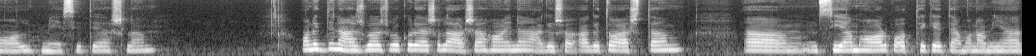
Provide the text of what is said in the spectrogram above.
মল মেসিতে আসলাম। অনেক দিন আসব আসব করে আসলে আসা হয় না। আগে আগে তো আসতাম। সিয়াম হওয়ার পর থেকে তেমন আমি আর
